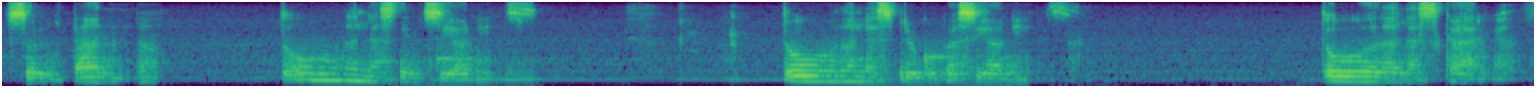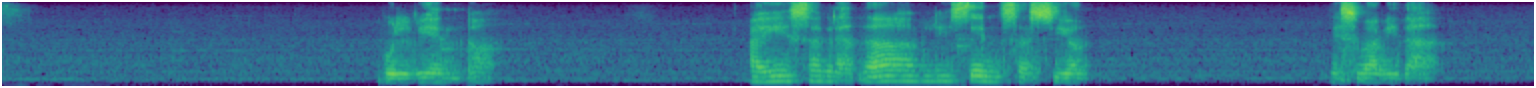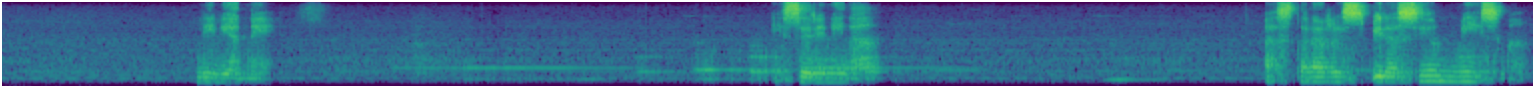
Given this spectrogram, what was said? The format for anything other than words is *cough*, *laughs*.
soltando todas las tensiones, todas las preocupaciones, todas las cargas, volviendo a esa agradable sensación de suavidad, livianez y serenidad. Hasta la respiración misma.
